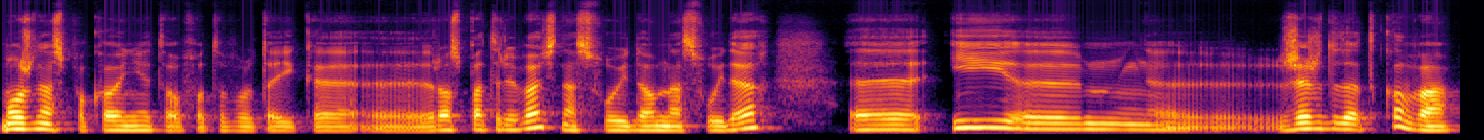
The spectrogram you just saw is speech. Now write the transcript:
można spokojnie tą fotowoltaikę e, rozpatrywać na swój dom, na swój dach. E, I e, rzecz dodatkowa,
